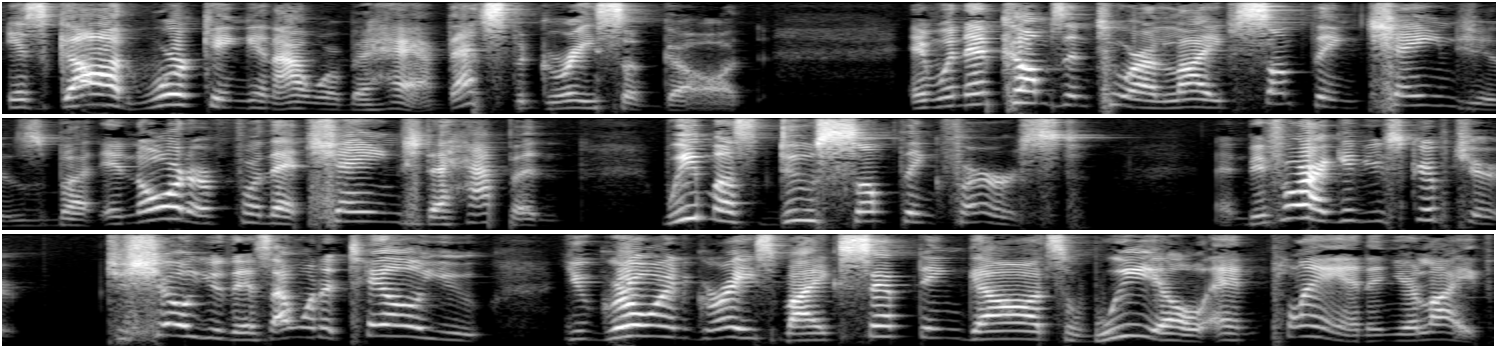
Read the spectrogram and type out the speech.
it's God working in our behalf. That's the grace of God. And when that comes into our life, something changes. But in order for that change to happen, we must do something first. And before I give you scripture to show you this, I want to tell you you grow in grace by accepting God's will and plan in your life.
